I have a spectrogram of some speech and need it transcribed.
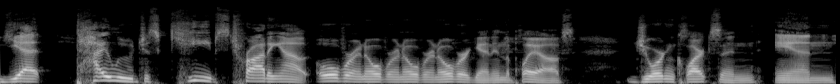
Yet Ty Lue just keeps trotting out over and over and over and over again in the playoffs. Jordan Clarkson and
